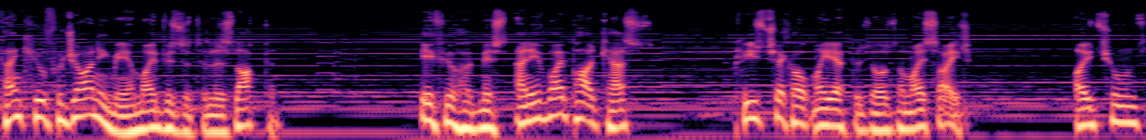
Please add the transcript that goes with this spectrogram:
Thank you for joining me on my visit to Lislaughtin. If you have missed any of my podcasts, please check out my episodes on my site, iTunes,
